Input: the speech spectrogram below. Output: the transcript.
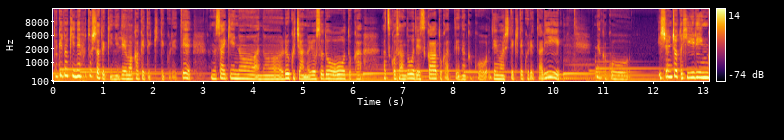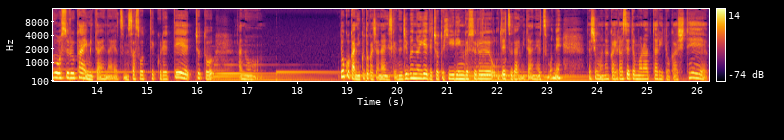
時々ねふとした時に電話かけてきてくれて「あの最近のあのルークちゃんの様子どう?」とか「敦子さんどうですか?」とかってなんかこう電話してきてくれたりなんかこう一緒にちょっとヒーリングをする会みたいなやつも誘ってくれてちょっとあのどこかに行くとかじゃないんですけど自分の家でちょっとヒーリングするお手伝いみたいなやつもね。私もなんかやらせてもらったりとかして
